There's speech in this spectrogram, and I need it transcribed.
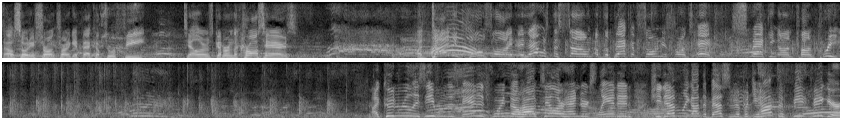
Now Sonya Strong trying to get back up to her feet. Taeler's got her in the crosshairs. A diving clothesline, and that was the sound of the back of Sonya Strong's head smacking on concrete. I couldn't really see from this vantage point, though, how Taeler Hendrix landed. She definitely got the best of it, but you have to figure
